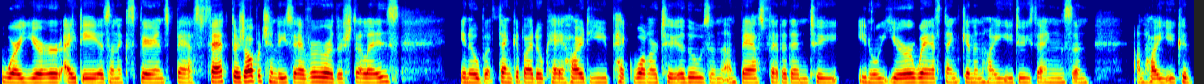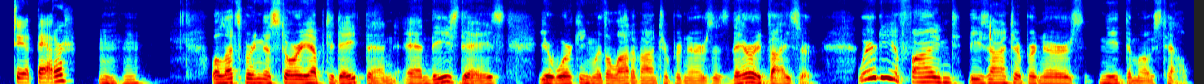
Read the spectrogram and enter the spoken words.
where your ideas and experience best fit. There's opportunities everywhere, there still is you know but think about okay how do you pick one or two of those and, and best fit it into you know your way of thinking and how you do things and and how you could do it better mm-hmm. well let's bring the story up to date then and these days you're working with a lot of entrepreneurs as their advisor where do you find these entrepreneurs need the most help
